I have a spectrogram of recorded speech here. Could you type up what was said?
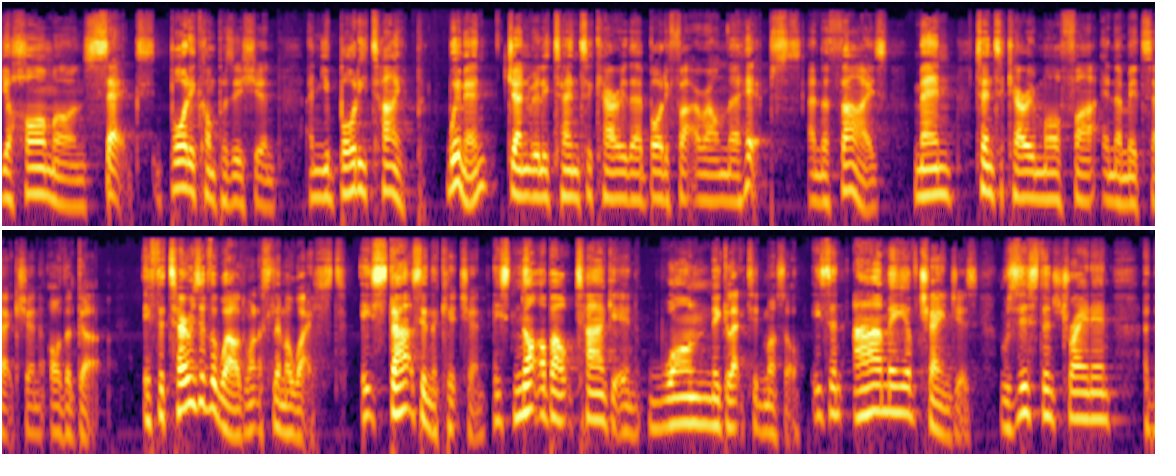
your hormones, sex, body composition, and your body type. Women generally tend to carry their body fat around their hips and the thighs. Men tend to carry more fat in the midsection or the gut. If the Terrys of the world want a slimmer waist, it starts in the kitchen. It's not about targeting one neglected muscle. It's an army of changes resistance training, a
